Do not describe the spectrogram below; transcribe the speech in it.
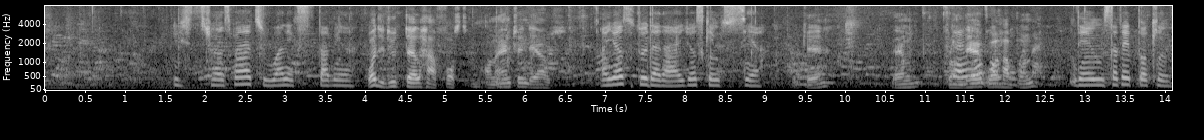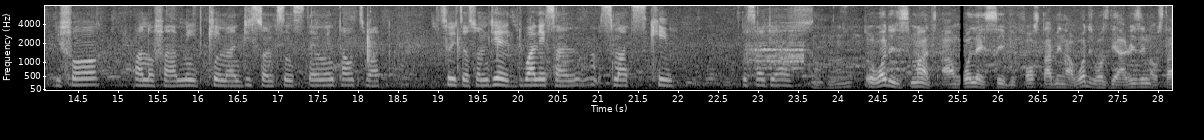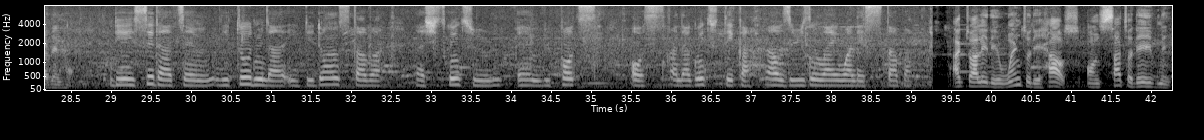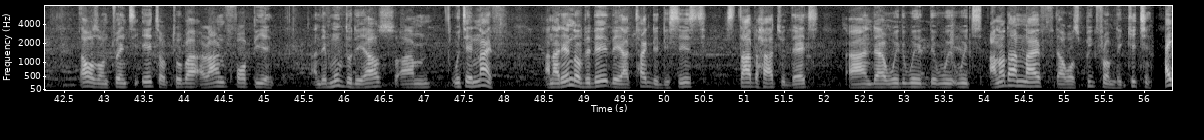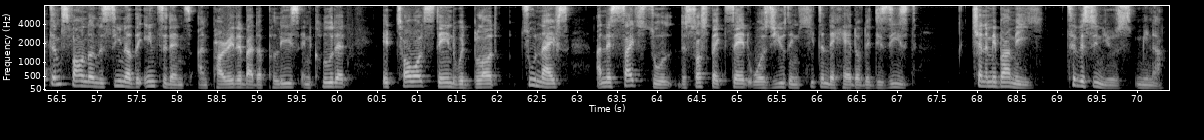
It transpired to Alex stabbing her. What did you tell her first on entering the house? I just told her that I just came to see her. Okay. Then from yeah, there, what happened? Then we started talking before one of our maid came and did some things. Then went out back. So it was from there Walex and Smart came inside the house. Mm -hmm. So what did Smart and Walex say before stabbing her? What was their reason of stabbing her? They say that um, they told me that if they don't stab her, that she's going to um, report us and they're going to take her. That was the reason why Wallace stabbed her. Actually, they went to the house on Saturday evening. That was on 28 October around 4 p.m. And they moved to the house um, with a knife. And at the end of the day, they attacked the deceased, stabbed her to death, and uh, with, with, with, another knife that was picked from the kitchen. Items found on the scene of the incident and paraded by the police included a towel stained with blood, two knives, and a side stool the suspect said was used in hitting the head of the deceased. Chenemi Bami, TVC News, Minna.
